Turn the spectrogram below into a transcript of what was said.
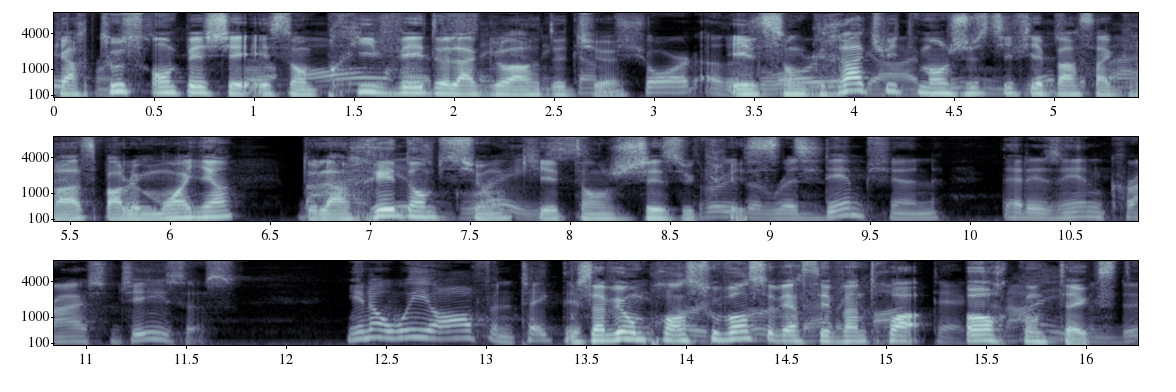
car tous ont péché et sont privés de la gloire de Dieu. Et ils sont gratuitement justifiés par sa grâce par le moyen de la rédemption qui est en Jésus-Christ. Vous savez, on prend souvent ce verset 23 hors contexte,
